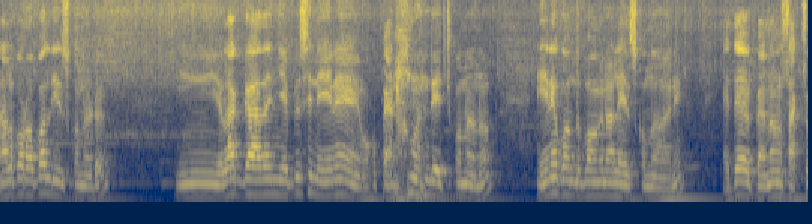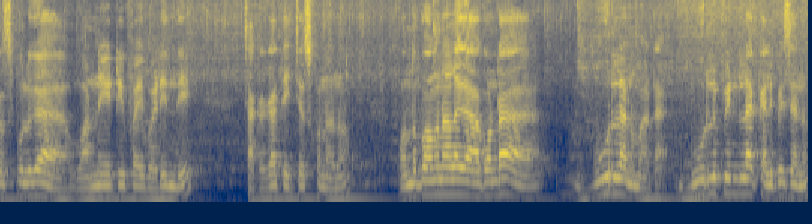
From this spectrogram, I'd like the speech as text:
నలభై రూపాయలు తీసుకున్నాడు. ఇలా కాదని చెప్పేసి నేనే ఒక పెనం మంది తెచ్చుకున్నాను. నేనే కొంత పొంగనాలు వేసుకుందామని. అయితే పెనం సక్సెస్ఫుల్గా వన్ ఎయిటీ ఫైవ్ పడింది. చక్కగా తెచ్చేసుకున్నాను. వంద పొంగనాలే కాకుండా బూర్లు అనమాట బూర్లు పిండిలా కలిపేశాను.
